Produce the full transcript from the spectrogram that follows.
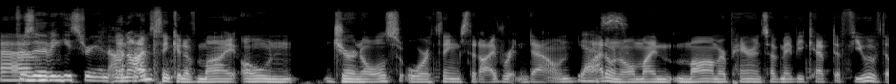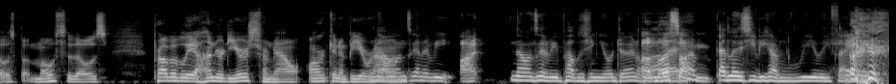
um, preserving history and archives? And I'm thinking of my own journals or things that I've written down. Yes. I don't know. My mom or parents have maybe kept a few of those, but most of those, probably a hundred years from now, aren't going to be around. no one's going to be I, no one's going to be publishing your journal unless? I'm. unless you become really famous.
